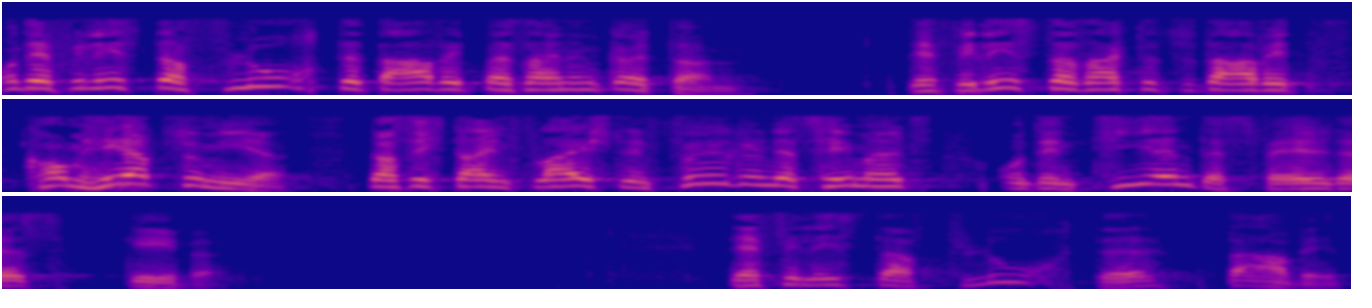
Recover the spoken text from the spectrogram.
Und der Philister fluchte David bei seinen Göttern. Der Philister sagte zu David, komm her zu mir, dass ich dein Fleisch den Vögeln des Himmels und den Tieren des Feldes gebe. Der Philister fluchte David.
